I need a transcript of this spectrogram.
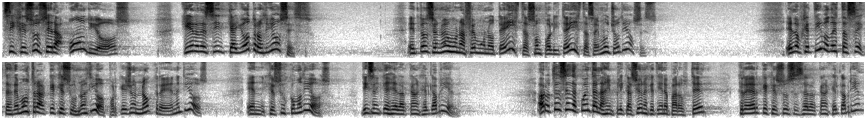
Si Jesús era un Dios, quiere decir que hay otros dioses. Entonces no es una fe monoteísta, son politeístas, hay muchos dioses. El objetivo de esta secta es demostrar que Jesús no es Dios, porque ellos no creen en Dios, en Jesús como Dios. Dicen que es el arcángel Gabriel. Ahora, ¿usted se da cuenta de las implicaciones que tiene para usted creer que Jesús es el arcángel Gabriel?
